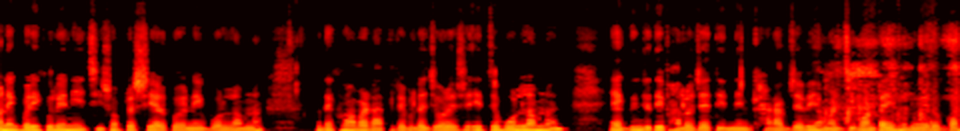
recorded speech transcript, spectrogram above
অনেকবারই কোলে নিয়েছি, সবটা শেয়ার করে নেই, বললাম না। দেখো আবার রাত্রেবেলা জ্বর এসে এর যে বললাম না, একদিন যদি ভালো যায়, তিন দিন খারাপ যাবে, আমার জীবনটাই হলো এরকম।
